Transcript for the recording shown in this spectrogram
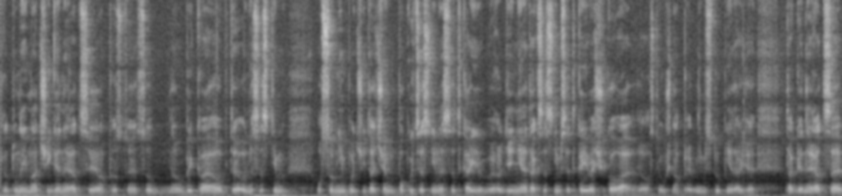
pro tu nejmladší generaci je naprosto něco neobvyklého, protože oni se s tím osobním počítačem, pokud se s ním nesetkají v rodině, tak se s ním setkají ve škole, vlastně už na prvním stupni, takže ta generace,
